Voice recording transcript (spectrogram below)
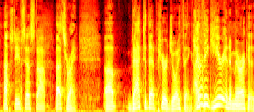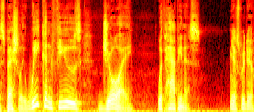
Steve says stop. That's right. Uh, back to that pure joy thing. Sure. I think here in America, especially, we confuse joy with happiness. Yes, we do.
